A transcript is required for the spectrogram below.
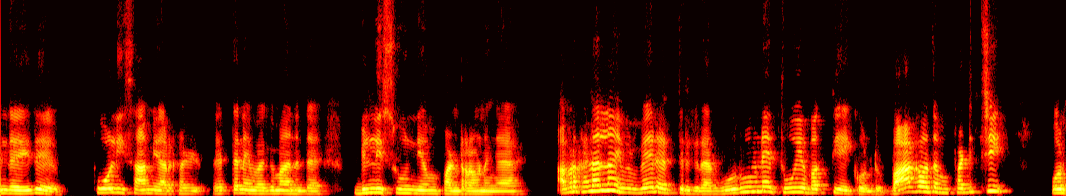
இந்த இது போலி சாமியார்கள் எத்தனை வகையான இந்த பில்லி சூன்யம் பண்றவனுங்க. அவர்களெல்லாம் இவர் வேற எடுத்திருக்கிறார். ஒருவனே தூய பக்தியை கொண்டு பாகவதம் படிச்சு ஒரு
